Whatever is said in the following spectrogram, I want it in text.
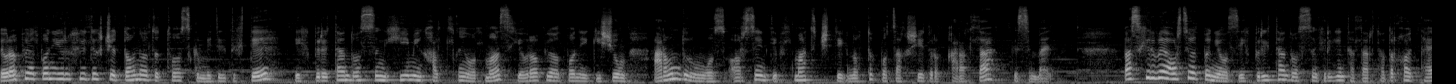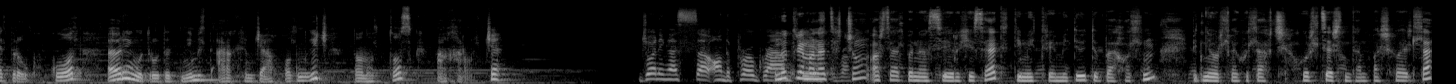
Европын холбооны ерөнхийлөгч Дональд Туск мэдэгдэхдээ Их Британд болсон химийн халдлагын улмаас Европын холбооны гишүүн 14 улс Оросын дипломатчдыг нутаг буцаах шийдвэр гаргалаа гэсэн байна. Бас хэрвээ Оросын холбооны улс Их Британд болсон хэргийн талаар тодорхой тайлбар өгөхгүй бол ойрын өдрүүдэд нэмэлт арга хэмжээ авах болно гэж Дональд Туск анхааруулжээ. Өнөөдрийн манай зочин Орос албаны улсын ерөнхий сайд Дмитрий Медведев байх болно. Бидний урилгыг хүлээн авч хүрэлцээрсэн танд маш их баярлалаа.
